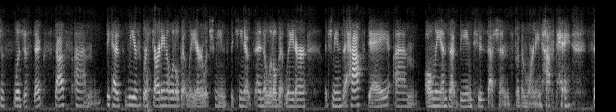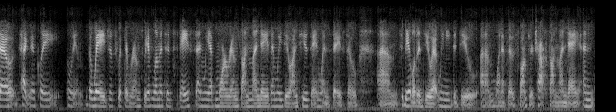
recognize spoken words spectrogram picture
just logistics stuff um, because we are, we're starting a little bit later, which means the keynotes end a little bit later, which means a half day um, only ends up being two sessions for the morning half day. So technically, we, the way just with the rooms, we have limited space and we have more rooms on Monday than we do on Tuesday and Wednesday. So um, to be able to do it, we need to do um, one of those sponsored tracks on Monday. And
